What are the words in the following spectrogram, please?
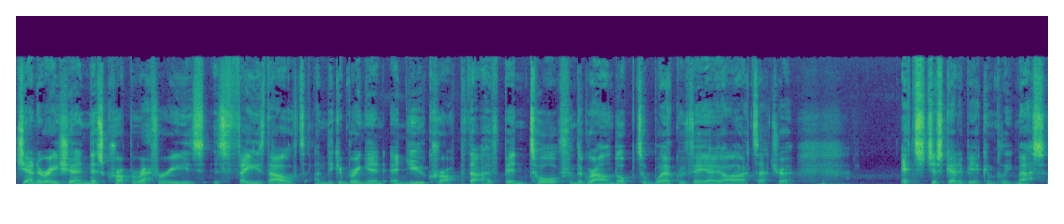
generation and this crop of referees is phased out and they can bring in a new crop that have been taught from the ground up to work with VAR, etc., it's just going to be a complete mess.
